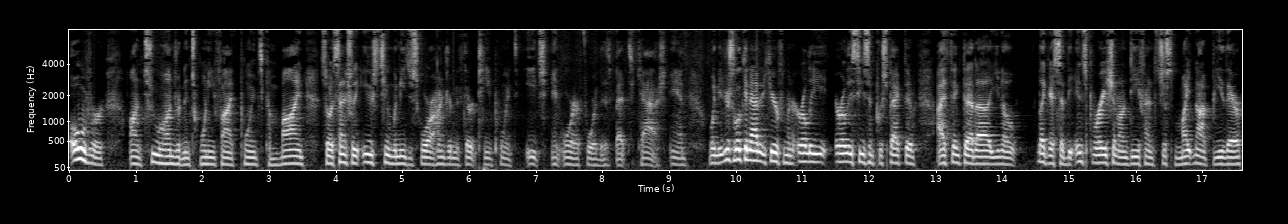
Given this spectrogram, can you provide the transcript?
over on 225 points combined. So essentially, each team would need to score 113 points each in order for this bet to cash. And when you're just looking at it here from an early early season perspective, I think that uh, you know like I said, the inspiration on defense just might not be there.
